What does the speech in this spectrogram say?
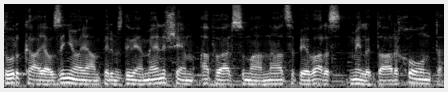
Tur, kā jau ziņojām pirms diviem mēnešiem, apvērsumā nāca pie varas militāra junta.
